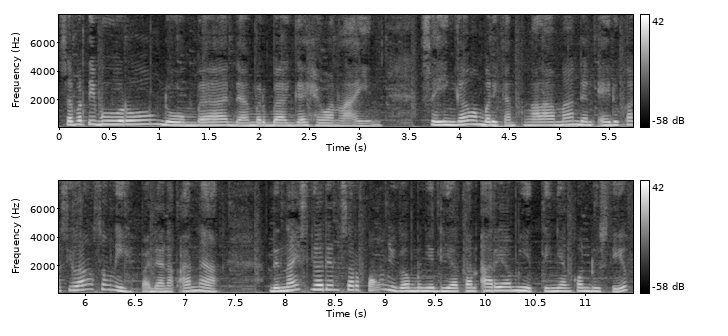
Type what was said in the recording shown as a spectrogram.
seperti burung, domba, dan berbagai hewan lain. Sehingga memberikan pengalaman dan edukasi langsung nih pada anak-anak. The Nice Garden Serpong juga menyediakan area meeting yang kondusif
